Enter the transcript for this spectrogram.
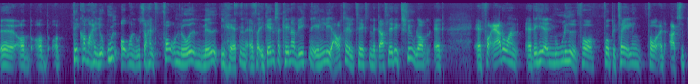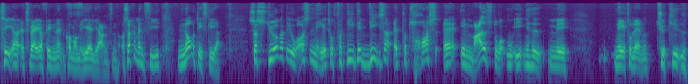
Øh, og, og, og det kommer han jo ud over nu, så han får noget med i hatten. Altså igen, så kender vi ikke den endelige aftaletekst, men der er slet ikke tvivl om, at, at for Erdogan er det her en mulighed for at få betaling for at acceptere, at Sverige og Finland kommer med i alliancen. Og så kan man sige, når det sker, så styrker det jo også NATO, fordi det viser, at på trods af en meget stor uenighed med NATO-landet Tyrkiet,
